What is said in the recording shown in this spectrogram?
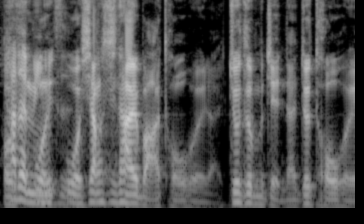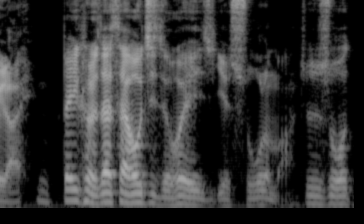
他的名字，我，我相信他会把他投回来，就这么简单，就投回来。Baker 在赛后记者会也说了嘛，就是说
